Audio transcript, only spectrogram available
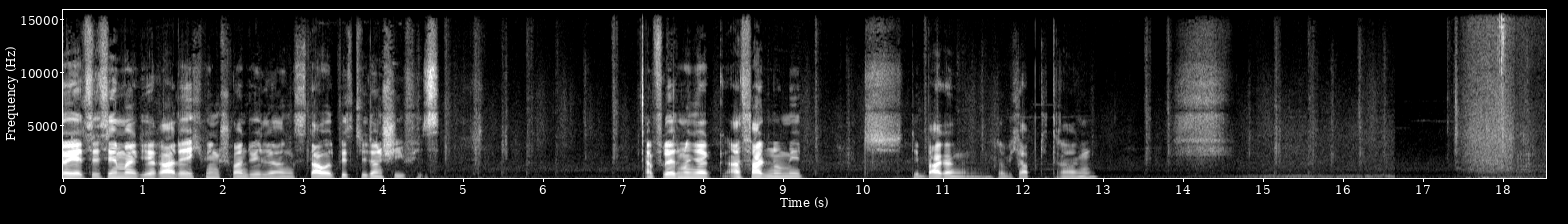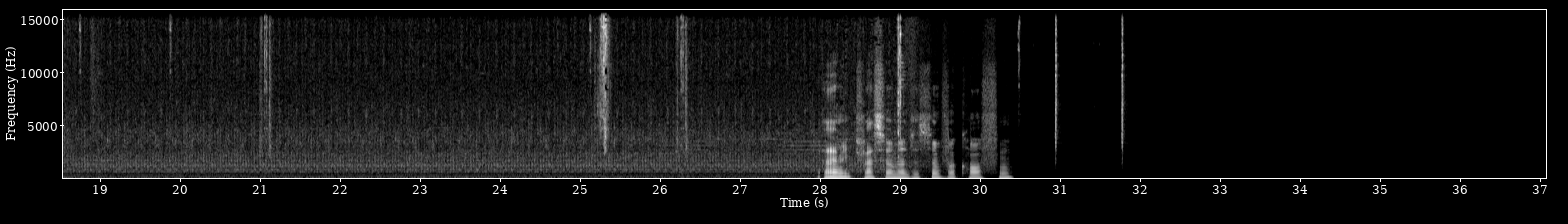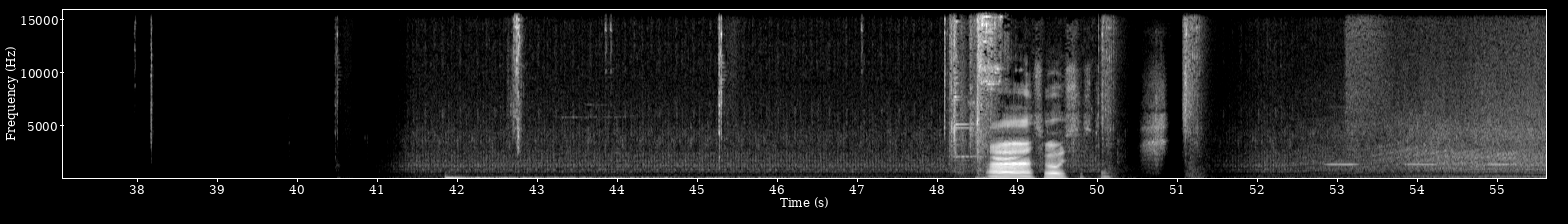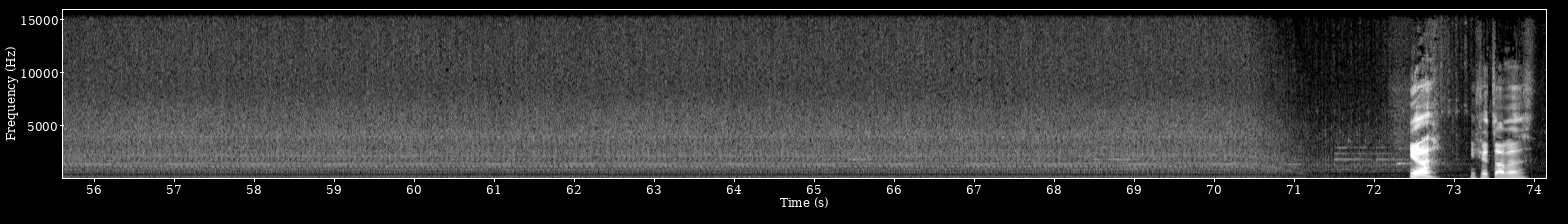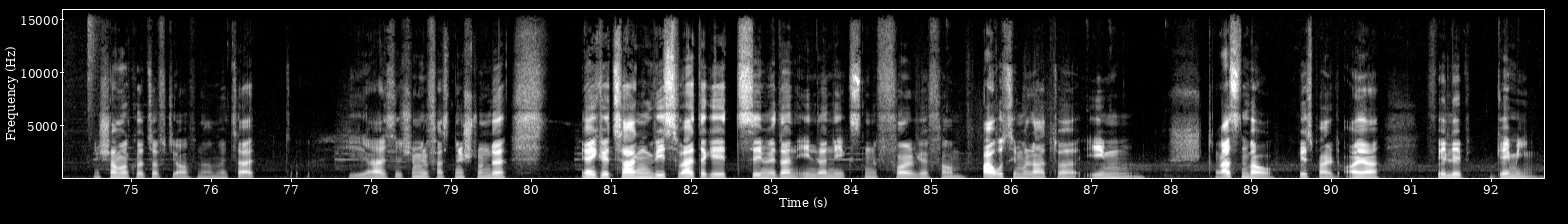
So, jetzt ist hier mal gerade. Ich bin gespannt, wie lange es dauert, bis die dann schief ist. Früher hat man ja Asphalt nur mit den Baggern, glaube ich, abgetragen. Hä, mit was soll man das denn verkaufen? Ah, so ist es dann. Ja, ich würde aber, ich schau mal kurz auf die Aufnahmezeit. Ja, es ist schon wieder fast eine Stunde. Ja, ich würde sagen, wie es weitergeht, sehen wir dann in der nächsten Folge vom Bausimulator im Straßenbau. Bis bald, euer Philipp Gaming.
